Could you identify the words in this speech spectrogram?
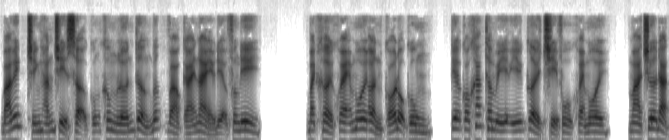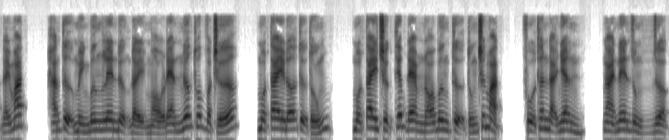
bá ích chính hắn chỉ sợ cũng không lớn tưởng bước vào cái này địa phương đi. Bạch khởi khỏe môi ẩn có độ cung, kia có khác thâm ý ý cười chỉ phù khỏe môi, mà chưa đạt đáy mắt, hắn tự mình bưng lên đựng đầy màu đen nước thuốc vật chứa, một tay đỡ tự túng, một tay trực tiếp đem nó bưng tự túng trước mặt, phụ thân đại nhân, ngài nên dùng dược,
